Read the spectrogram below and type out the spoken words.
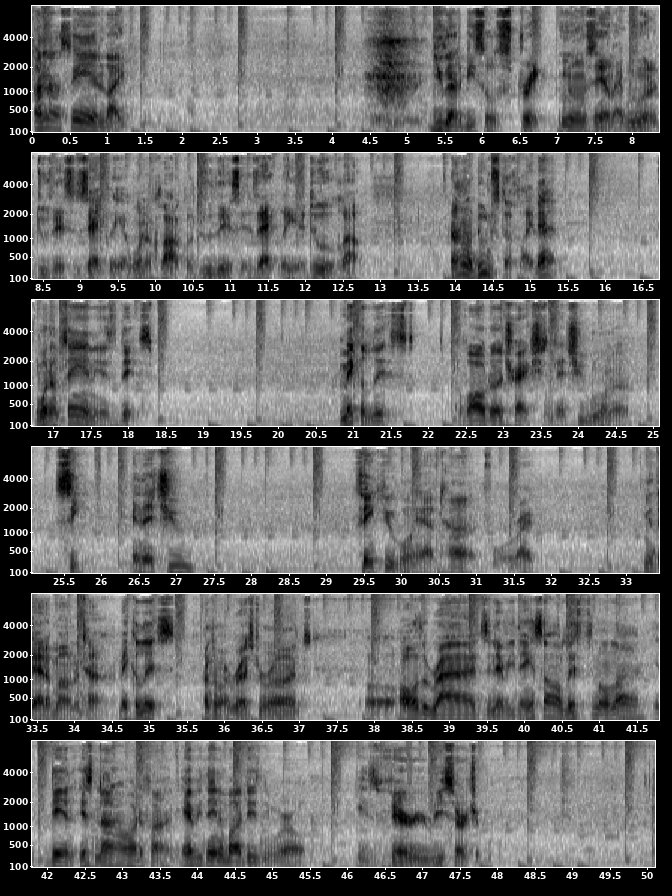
I'm not saying like you got to be so strict. You know what I'm saying? Like, we want to do this exactly at 1 o'clock or do this exactly at 2 o'clock. I don't do stuff like that. What I'm saying is this make a list of all the attractions that you want to see and that you think you're going to have time for, right? in that amount of time. Make a list. I'm talking about restaurants, uh, all the rides and everything. It's all listed online. It. It's not hard to find. Everything about Disney World is very researchable.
